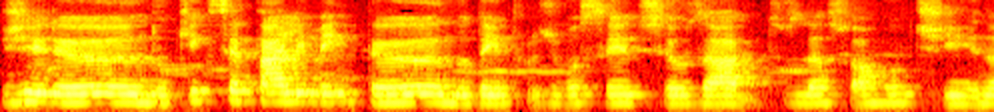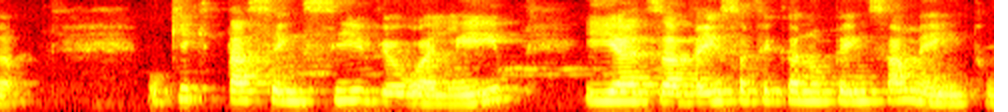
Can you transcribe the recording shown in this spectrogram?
gerando, o que, que você está alimentando dentro de você, dos seus hábitos, da sua rotina o que está sensível ali e a desavença fica no pensamento.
